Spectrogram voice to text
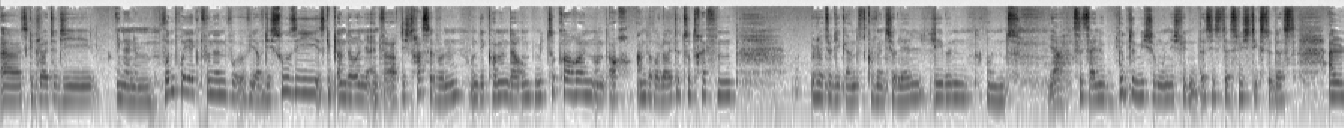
äh, es gibt Leute, die in einem Wohnprojekt wohnen, wo, wie auf die Susi. Es gibt andere, die einfach auf die Straße wohnen und die kommen da, um mitzukochen und auch andere Leute zu treffen. Leute, die ganz konventionell leben und ja, es ist eine bunte Mischung und ich finde, das ist das Wichtigste, dass alle,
